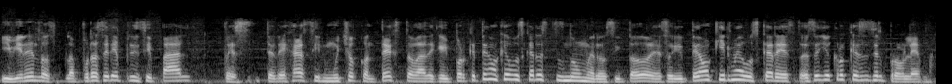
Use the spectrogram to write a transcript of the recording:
y vienen los, la pura serie principal, pues te deja sin mucho contexto, ¿va? De que, ¿por qué tengo que buscar estos números y todo eso? Y tengo que irme a buscar esto. Ese yo creo que ese es el problema.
